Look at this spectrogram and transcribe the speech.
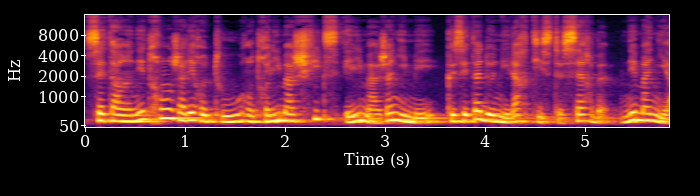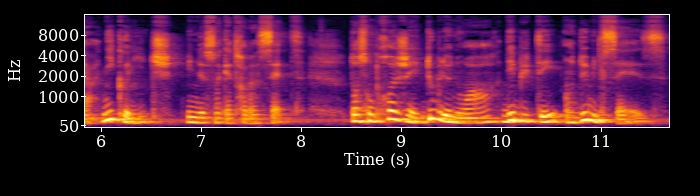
C'est à un étrange aller-retour entre l'image fixe et l'image animée que s'est adonné l'artiste serbe Nemanja Nikolic, 1987, dans son projet Double Noir débuté en 2016.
